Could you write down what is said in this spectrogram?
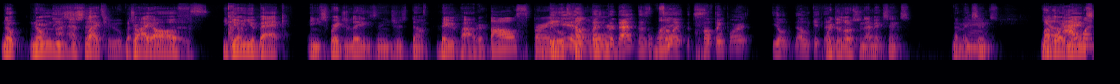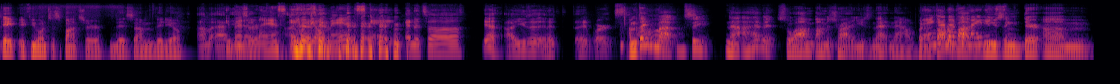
nope. Normally it's just like too, dry don't know what off. it is. You get on your back and you spread your legs and you just dump baby powder Ball spray. Yeah, but, but that does What? so like the clumping part, you don't, I don't get that. with the lotion. That makes sense. That makes Hmm. sense. My Yo, the way, I want- if you want to sponsor this um video, I'm an app You better user, landscape your manscape. and it's uh yeah, I use it and it it works. I'm thinking Oh. about see now I haven't so I'm, I'm gonna try using that now, but They I ain't got thought nothing for about ladies? using their um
